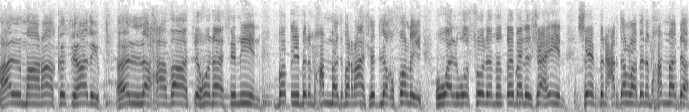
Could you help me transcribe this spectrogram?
المراكز في هذه. اللحظات هنا ثمين. بطي بن محمد بن راشد الغفلي والو الوصول من قبل شاهين سيف بن عبد الله بن محمد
